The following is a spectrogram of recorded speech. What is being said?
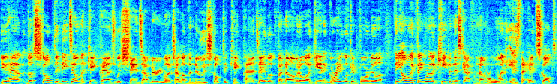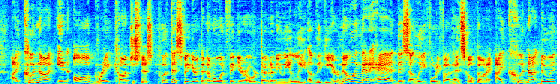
You have the sculpted detail on the kick pads, which stands out very much. I love the newly sculpted kick pads. They look phenomenal. Again, great looking formula. The only thing really keeping this guy from number one is the head sculpt. I could not, in all great consciousness, put this figure at the number one figure or WWE Elite of the Year, knowing that it had this Elite 45 head sculpt on it. I could not do it.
